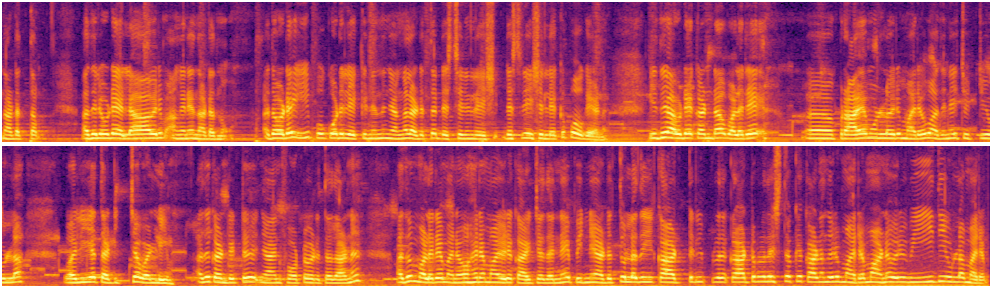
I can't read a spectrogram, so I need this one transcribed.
നടത്തം. അതിലൂടെ എല്ലാവരും അങ്ങനെ നടന്നു. അതോടെ ഈ പൂക്കോട് ലേക്കിൽ നിന്ന് ഞങ്ങൾ അടുത്ത ഡെസ്റ്റിനേഷൻ ഡെസ്റ്റിനേഷനിലേക്ക് പോവുകയാണ്. ഇത് അവിടെ കണ്ട വളരെ പ്രായമുള്ള ഒരു മരവും അതിനെ ചുറ്റിയുള്ള വലിയ തടിച്ച വള്ളിയും. അത് കണ്ടിട്ട് ഞാൻ ഫോട്ടോ എടുത്തതാണ്. അതും വളരെ മനോഹരമായ ഒരു കാഴ്ച തന്നെ. പിന്നെ അടുത്തുള്ളത് ഈ കാട്ടിൽ കാട്ടുപ്രദേശത്തൊക്കെ കാണുന്ന ഒരു മരമാണ് ഒരു വീതിയുള്ള മരം.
